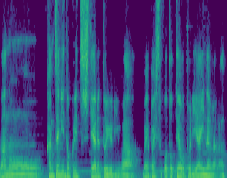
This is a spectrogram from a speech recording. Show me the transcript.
あのー完全に独立してやるというよりは、まあ、やっぱりそこと手を取り合いながら、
